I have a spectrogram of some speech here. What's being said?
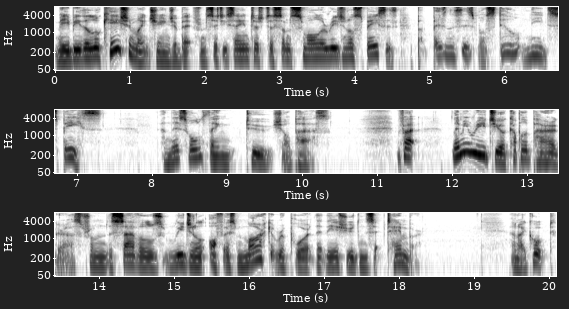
Maybe the location might change a bit from city centres to some smaller regional spaces, but businesses will still need space. And this whole thing too shall pass. In fact, let me read to you a couple of paragraphs from the Savills Regional Office Market Report that they issued in September. And I quote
